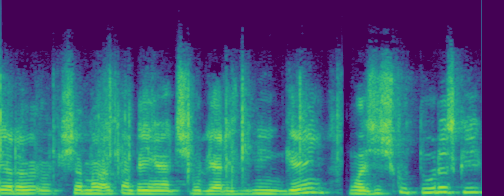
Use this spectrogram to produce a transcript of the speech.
era o que chamava também antes Mulheres de Ninguém, umas esculturas que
